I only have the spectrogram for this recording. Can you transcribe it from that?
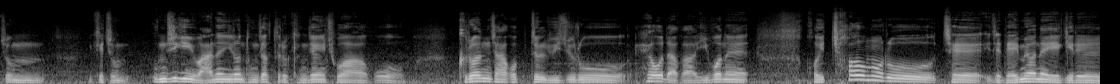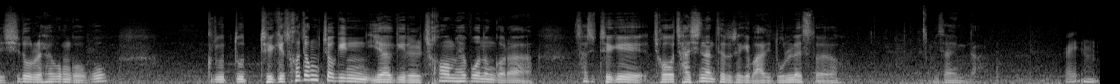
좀 이렇게 좀 움직임이 많은 이런 동작들을 굉장히 좋아하고 그런 작업들 위주로 해오다가 이번에 거의 처음으로 제 이제 내면의 얘기를 시도를 해본 거고 그리고 또 되게 서정적인 이야기를 처음 해보는 거라 사실 되게 저 자신한테도 되게 많이 놀랬어요. 이상입니다. Right. And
